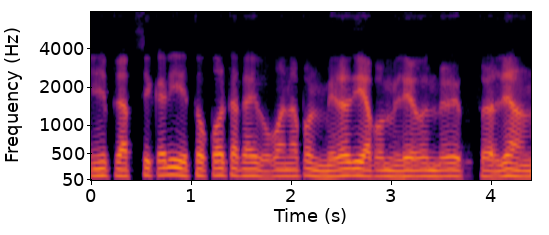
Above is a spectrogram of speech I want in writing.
એની પ્રાપ્તિ કરીએ તો કો ટકા એ ભગવાનના પણ મેળવી આપણને મેળવે મેળવે કલ્યાણ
